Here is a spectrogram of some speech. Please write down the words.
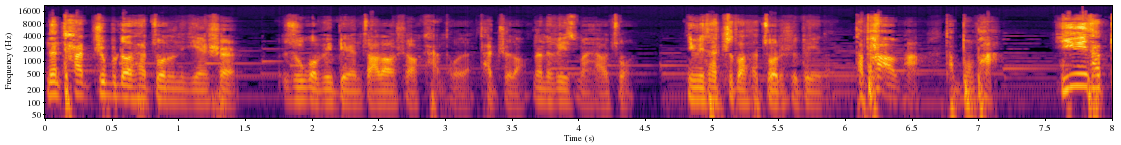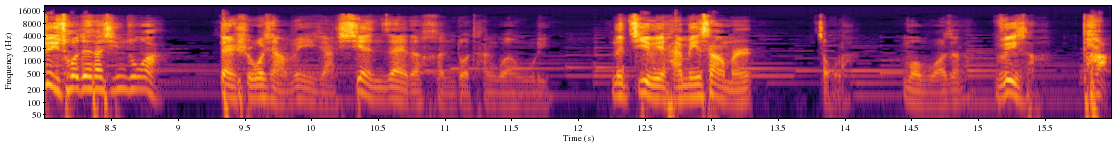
那他知不知道他做的那件事儿，如果被别人抓到是要砍头的？他知道，那他为什么还要做？因为他知道他做的是对的。他怕不怕？他不怕，因为他对错在他心中啊。但是我想问一下，现在的很多贪官污吏，那纪委还没上门，走了，抹脖子了，为啥？怕？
